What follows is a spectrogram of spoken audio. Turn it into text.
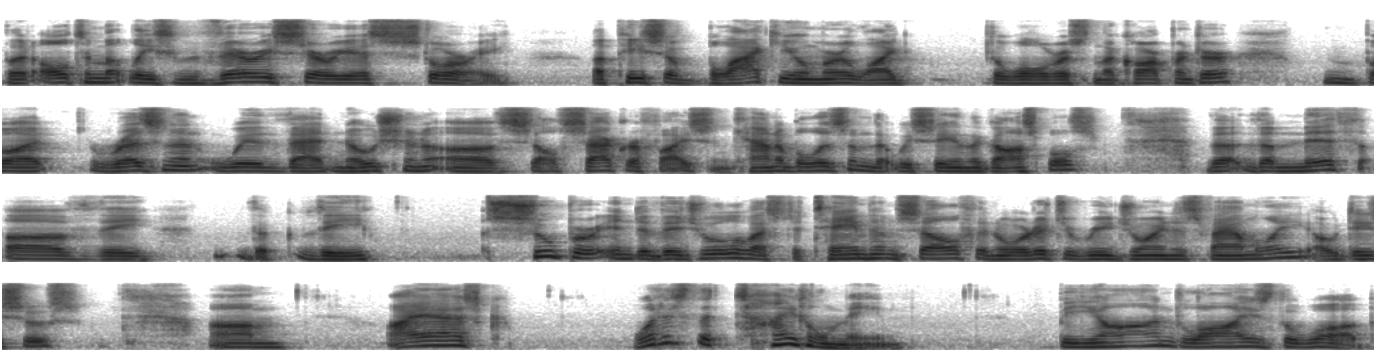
but ultimately very serious story, a piece of black humor like The Walrus and the Carpenter, but resonant with that notion of self-sacrifice and cannibalism that we see in the Gospels, the the myth of the the the super individual who has to tame himself in order to rejoin his family, Odysseus. Um, I ask, what does the title mean? Beyond lies the wub.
